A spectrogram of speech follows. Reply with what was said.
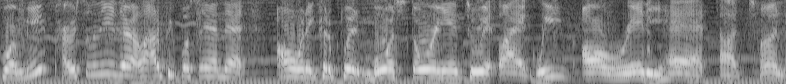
for me personally, there are a lot of people saying that, oh, they could have put more story into it. Like, we've already had a ton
